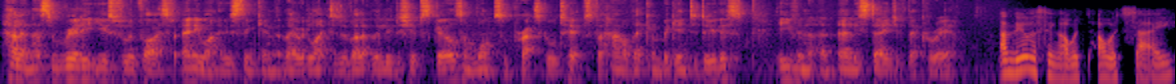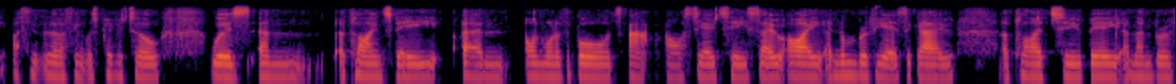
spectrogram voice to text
Helen has some really useful advice for anyone who's thinking that they would like to develop their leadership skills and want some practical tips for how they can begin to do this, even at an early stage of their career. And the other thing I would I would say I think that I think was pivotal was um, applying to be um, on one of the boards at RCOT. So I a number of years ago applied to be a member of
